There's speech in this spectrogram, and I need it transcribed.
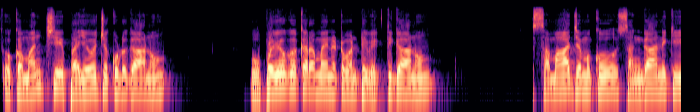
ఒక మంచి ప్రయోజకుడుగాను ఉపయోగకరమైనటువంటి వ్యక్తిగాను సమాజముకు సంఘానికి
